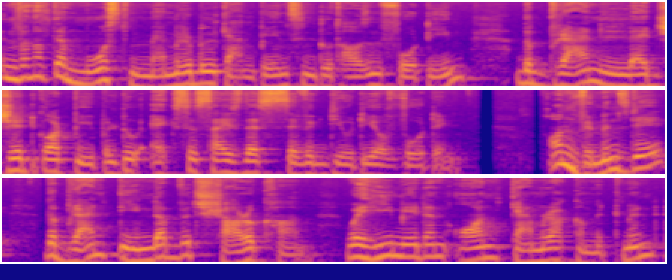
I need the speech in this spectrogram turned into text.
In one of their most memorable campaigns in 2014, the brand legit got people to exercise their civic duty of voting. On Women's Day, the brand teamed up with Shah Rukh Khan, where he made an on camera commitment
